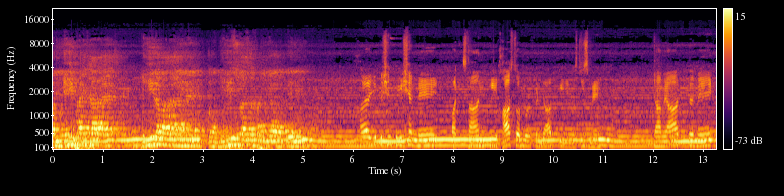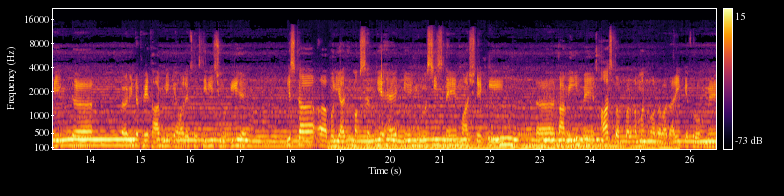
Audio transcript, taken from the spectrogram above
और यही भाईचारा है हायर एजुकेशन कमीशन ने पाकिस्तान की ख़ास तौर पर पंजाब की यूनिवर्सिटीज़ में जामियात में एक इंटरफेथ हारमनी के हवाले से सीरीज़ शुरू की है। जिसका अ, बुनियादी मकसद ये है कि यूनिवर्सिटीज़ ने माशरे की तामीर में ख़ास तौर पर अमन और रवादारी के फ़रोग में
